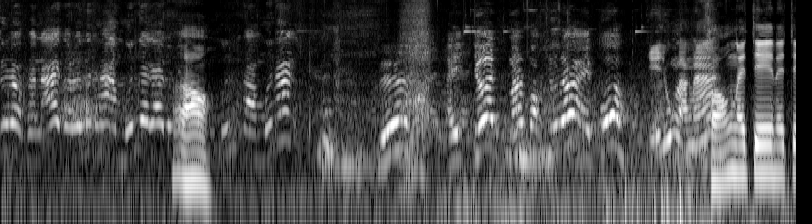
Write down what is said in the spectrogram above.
คือดอกทนายก่อนเลยห้าหมื่นได้กันเอาหมื่นสามหมื่นนั่นเดี๋ยว ไอ้เจิดมันบอกชื่อแล้วไอ้ปูเจยุงหลังนะของนายเจนายเจ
